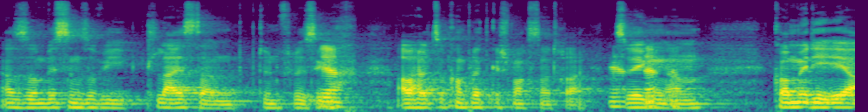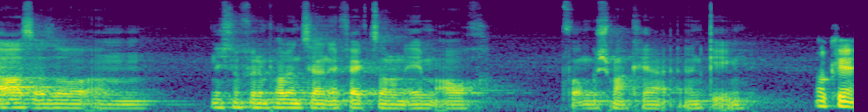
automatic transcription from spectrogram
Also so ein bisschen so wie Kleister und dünnflüssig, ja. aber halt so komplett geschmacksneutral. Ja, Deswegen ähm, kommen mir die ERAs also ähm, nicht nur für den potenziellen Effekt, sondern eben auch vom Geschmack her entgegen. Okay.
